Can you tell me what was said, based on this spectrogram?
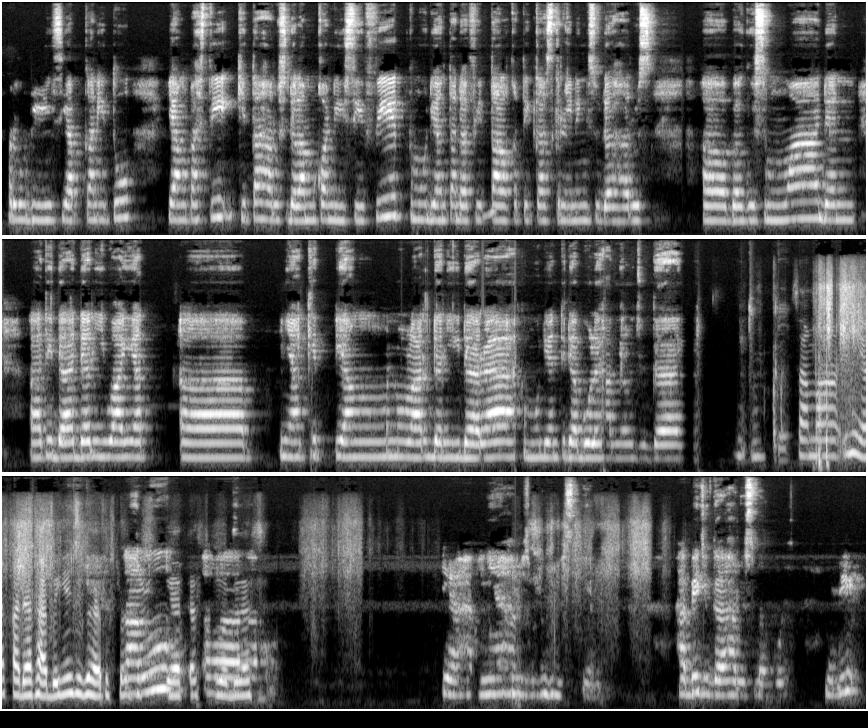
perlu disiapkan itu yang pasti kita harus dalam kondisi fit, kemudian tanda vital ketika screening sudah harus uh, bagus semua dan uh, tidak ada riwayat uh, penyakit yang menular dari darah, kemudian tidak boleh hamil juga. Sama ini ya kadar HB-nya juga harus bagus Lalu, di atas 12. Uh, ya, HB-nya harus bagus ya. HB juga harus bagus. Jadi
